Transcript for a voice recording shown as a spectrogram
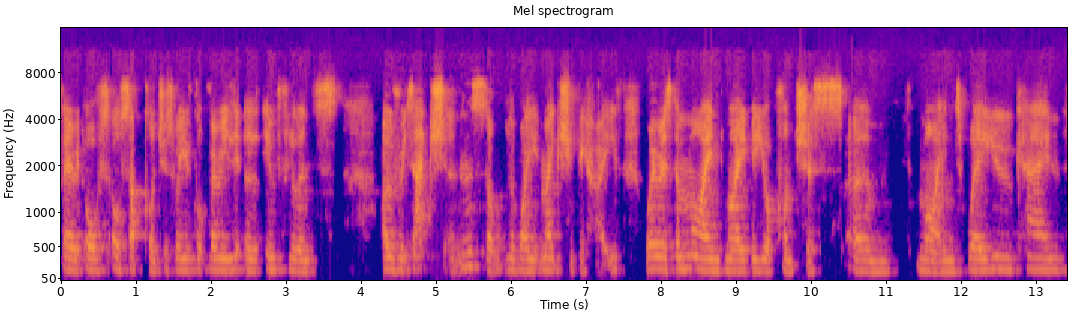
very, or, or subconscious, where you've got very little influence over its actions, the, the way it makes you behave, whereas the mind may be your conscious um, mind, where you can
